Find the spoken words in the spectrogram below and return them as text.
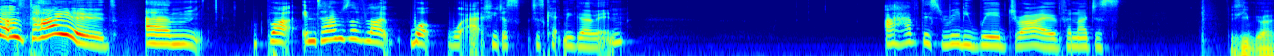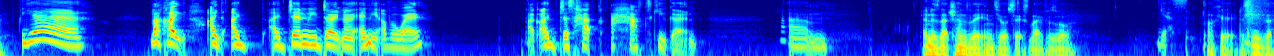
I was tired. Um, but in terms of like what what actually just just kept me going, I have this really weird drive, and I just Just keep going. yeah, like I I I I genuinely don't know any other way. Like I just have I have to keep going. Um, And does that translate into your sex life as well? yes. Okay, just need to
